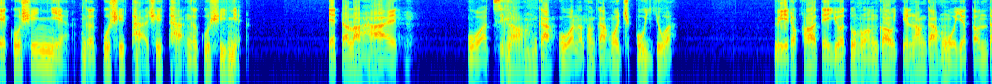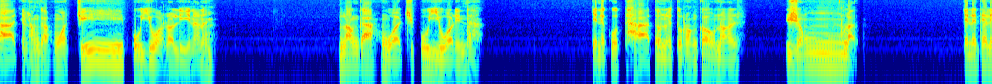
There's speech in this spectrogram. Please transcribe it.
chạy cú xin nhẹ, ngỡ cú xin thả xin thả, ngỡ cú xin nhẹ. จ็ดดอลลหายหัวสิลองกะหัวเราต้องกะหัวชิปุยอยู่วีดอกข้อเตยัวตัวหลวงเก้าจะล่องกะหัวจะตอนตาจะล่องกะหัวชิปุยอยู่เราลีนะนะล่องกะหัวชิปุยอยู่ลินตาจะนี่กูถ่าตัวหนึ่งตัวหลวงเก้าเนาะยงละจะนี่ทะเล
